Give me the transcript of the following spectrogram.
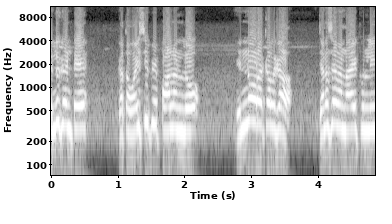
ఎందుకంటే గత వైసీపీ పాలనలో ఎన్నో రకాలుగా జనసేన నాయకుల్ని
